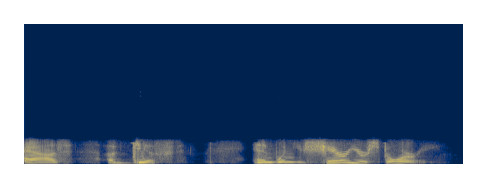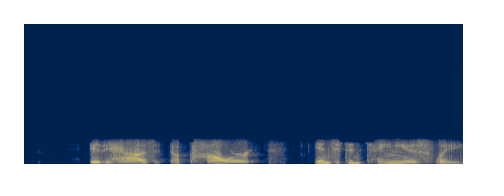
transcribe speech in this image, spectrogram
has a gift. And when you share your story, it has a power instantaneously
